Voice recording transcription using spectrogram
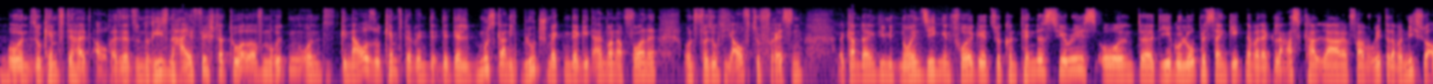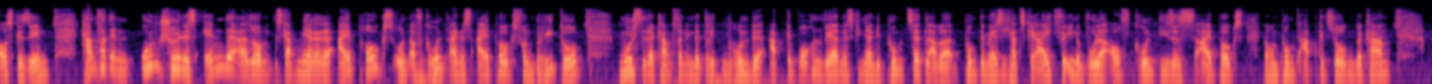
Mhm. Und so kämpft er halt auch. Also er hat so ein riesen Haifisch-Tattoo auf dem Rücken und genauso kämpft er. Wenn, der, der, muss gar nicht Blut schmecken, der geht einfach nach vorne und versucht dich aufzufressen. Er kam da irgendwie mit neun Siegen in Folge zur Contender Series und äh, Diego Lopez, sein Gegner, war der glasklare Favorit, hat aber nicht so ausgesehen. Kampf hat ein unschönes Ende, also es gab mehrere Eye-Pokes und aufgrund mhm. eines Eye-Pokes von Brito musste der Kampf dann in der dritten Runde abgebrochen werden. Es ging an die Punktzettel, aber aber punktemäßig hat es gereicht für ihn, obwohl er aufgrund dieses Eye-Pokes noch einen Punkt abgezogen bekam.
